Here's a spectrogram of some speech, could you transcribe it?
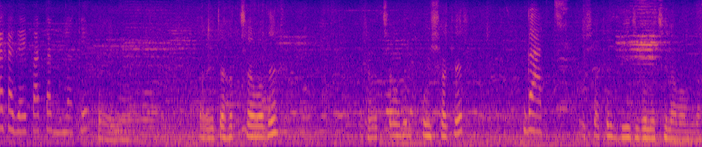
দেখা যায় পাতাগুলোকে। হ্যাঁ। আর এটা হচ্ছে আমাদের এটা হচ্ছে আমাদের পুঁই শাকের গাছ। পুঁই শাকের বীজ বলেছিলাম আমরা।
